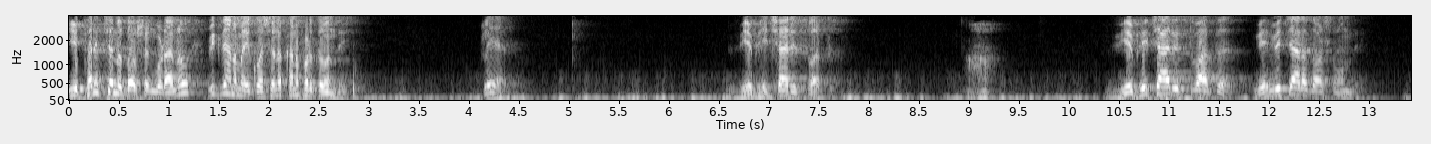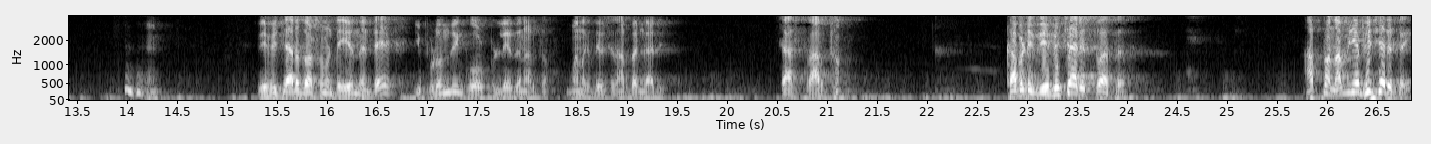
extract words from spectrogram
ఈ పరిచ్ఛన్న దోషం కూడాను విజ్ఞానమయ కోశంలో కనపడుతుంది క్లియర్ వ్యభిచారిత్వాత్. వ్యభిచారిత్వాత్ వ్యభిచార దోషం ఉంది. వ్యభిచార దోషం అంటే ఏంటంటే ఇప్పుడు ఉంది ఇంకోప్పుడు లేదని అర్థం. మనకు తెలిసిన అర్థం కాదు. శాస్త్రార్థం. కాబట్టి వ్యభిచారిత్వాత్ ఆత్మ నవ్యభిచరితాయి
